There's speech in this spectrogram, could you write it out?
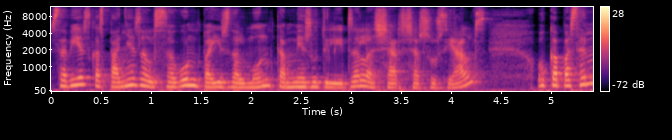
Sabies que Espanya és el segon país del món que més utilitza les xarxes socials? O que passem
